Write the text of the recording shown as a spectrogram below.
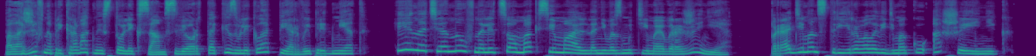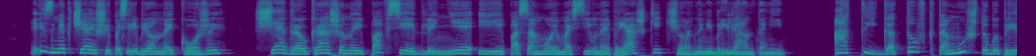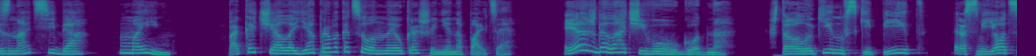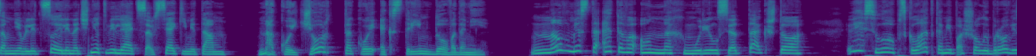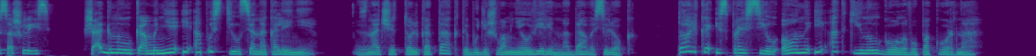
Положив на прикроватный столик сам сверток, извлекла первый предмет и, натянув на лицо максимально невозмутимое выражение, продемонстрировала ведьмаку ошейник из мягчайшей посеребренной кожи, щедро украшенный по всей длине и по самой массивной пряжке черными бриллиантами. «А ты готов к тому, чтобы признать себя моим?» Покачала я провокационное украшение на пальце. Я ждала чего угодно. Что Лукин вскипит, рассмеется мне в лицо или начнет вилять со всякими там «на кой черт такой экстрим доводами?». Но вместо этого он нахмурился так, что весь лоб складками пошел и брови сошлись, шагнул ко мне и опустился на колени. «Значит, только так ты будешь во мне уверена, да, Василек?» Только и спросил он и откинул голову покорно.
